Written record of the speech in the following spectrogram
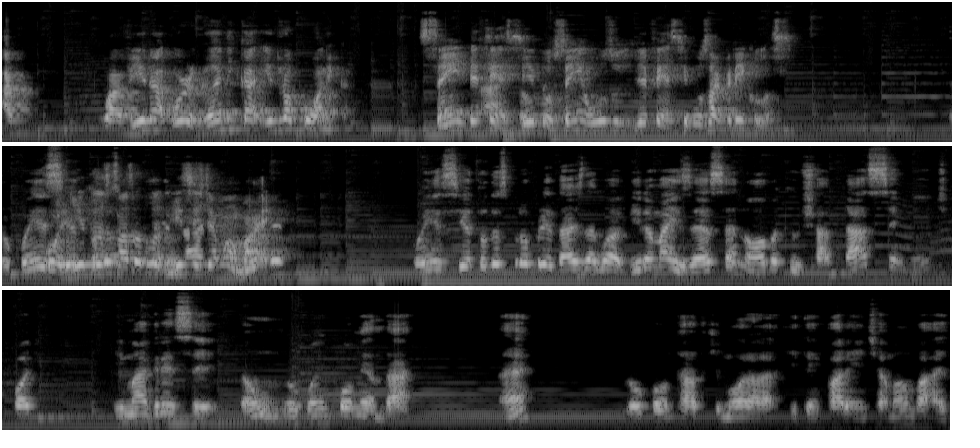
A guavira orgânica hidropônica, sem defensivos, ah, então... sem uso de defensivos agrícolas. Eu conhecia Colhidas nas planícies de Amambai. Conhecia todas as propriedades da guavira, mas essa é nova, que o chá da semente pode emagrecer. Então eu vou encomendar, né? Dou contato que mora, que tem parente em Amambai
